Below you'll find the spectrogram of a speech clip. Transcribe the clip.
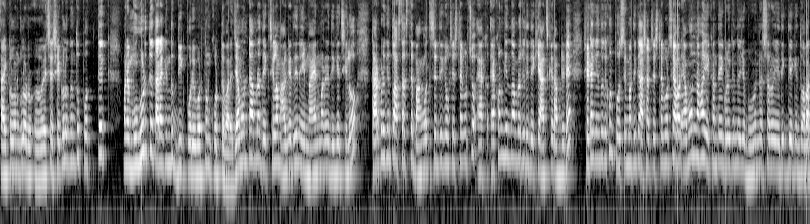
সাইক্লোনগুলো রয়েছে, সেগুলো কিন্তু প্রত্যেক মানে মুহূর্তে তারা কিন্তু দিক পরিবর্তন করতে পারে। যেমনটা আমরা দেখছিলাম আগের দিন এই মায়ানমারের দিকে ছিল, তারপরে কিন্তু আস্তে আস্তে বাংলাদেশের দিকে চেষ্টা করছ। এখন কিন্তু আমরা যদি দেখি আজকের আপডেটে সেটা কিন্তু দেখুন পশ্চিমবঙ্গ দিকে আসার চেষ্টা করছে। আবার এমন না হয় এখান থেকে ঘুরে কিন্তু এই যে ভুবনেশ্বর ওই এদিক দিয়ে কিন্তু আবার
